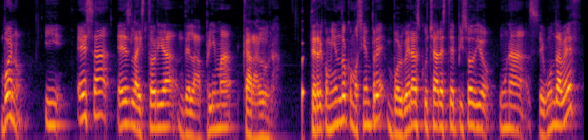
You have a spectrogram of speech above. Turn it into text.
Bueno, y esa es la historia de la prima caradura. Te recomiendo, como siempre, volver a escuchar este episodio una segunda vez,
